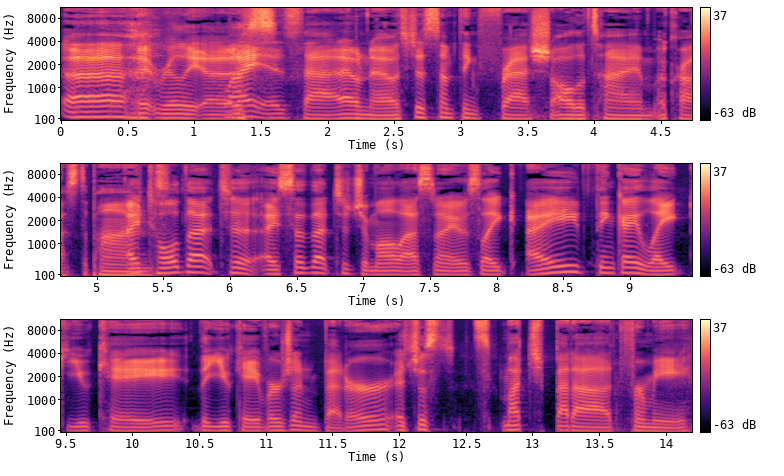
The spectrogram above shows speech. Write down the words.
Uh, It really is. why is that? I don't know. It's just something fresh all the time across the pond. I told that to I said that to Jamal last night. I was like, I think I like UK the UK version better. It's just it's much better for me.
